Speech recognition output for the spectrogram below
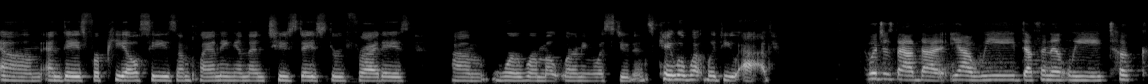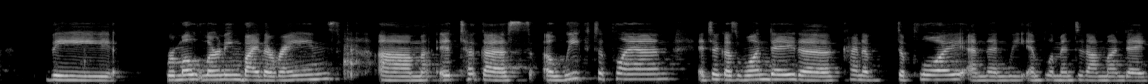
um, and days for PLCs and planning. And then Tuesdays through Fridays um, were remote learning with students. Kayla, what would you add? I would just add that, yeah, we definitely took the remote learning by the reins. Um, it took us a week to plan. It took us one day to kind of deploy, and then we implemented on Monday.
